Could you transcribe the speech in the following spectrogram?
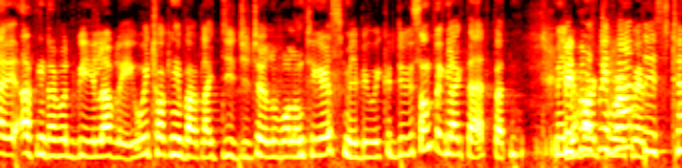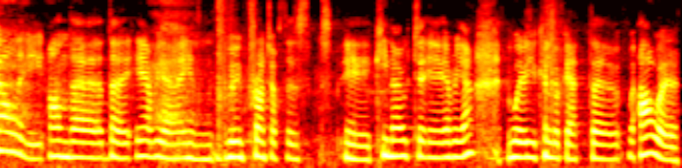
I, I think that would be lovely. We're talking about like digital volunteers. Maybe we could do something like that, but maybe because hard to work with. Because have with. this telly on the, the area in, in front of this uh, keynote area where you can look at the, our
